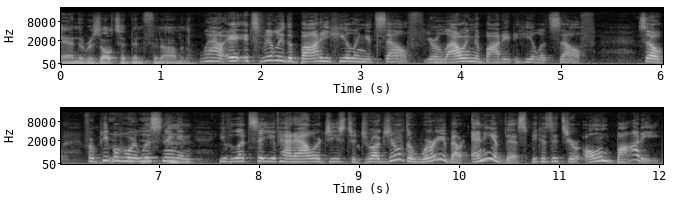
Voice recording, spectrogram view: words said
and the results have been phenomenal. Wow, it's really the body healing itself. You're allowing the body to heal itself. So, for people who are listening and you've, let's say you've had allergies to drugs, you don't have to worry about any of this because it's your own body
